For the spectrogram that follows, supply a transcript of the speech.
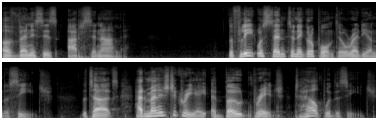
of Venice's arsenale. The fleet was sent to Negroponte already under siege. The Turks had managed to create a boat bridge to help with the siege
